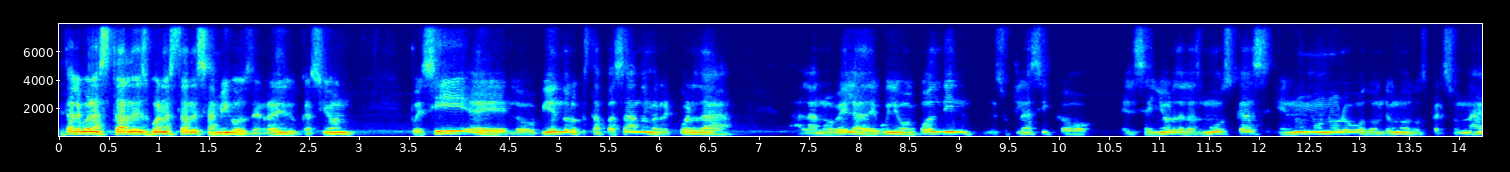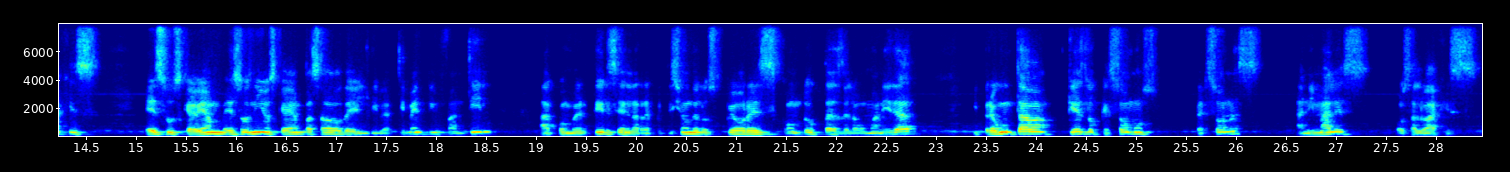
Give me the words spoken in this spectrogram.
¿Qué tal? Buenas tardes, buenas tardes amigos de Radio Educación. Pues sí, eh, lo, viendo lo que está pasando me recuerda a la novela de William Golding, en su clásico El Señor de las Moscas, en un monólogo donde uno de los personajes, esos, que habían, esos niños que habían pasado del divertimento infantil a convertirse en la repetición de las peores conductas de la humanidad, y preguntaba, ¿qué es lo que somos? ¿Personas, animales o salvajes?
